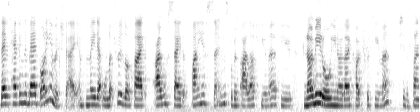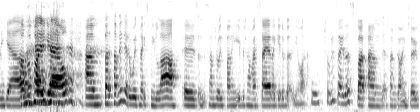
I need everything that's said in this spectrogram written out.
that is having the bad body image day. And for me, that will literally look like I will say the funniest things because I love humor. If you know me at all, you know that I coach with humor. She's a funny gal. I'm a funny gal. Um, but something that always makes me laugh is, and it sounds really funny every time I say it, I get a bit, you know, like, oh, should I say this? But um, that's what I'm going to.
